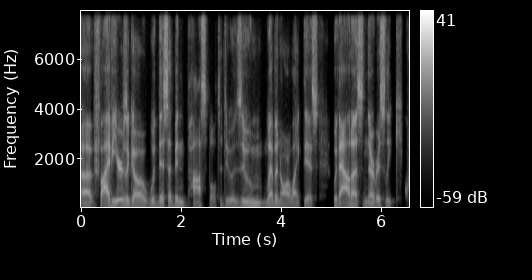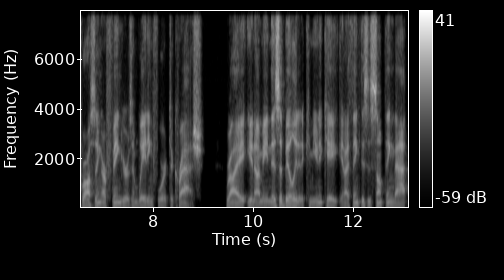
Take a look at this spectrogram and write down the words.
uh, five years ago, would this have been possible to do a Zoom webinar like this without us nervously crossing our fingers and waiting for it to crash? Right. You know, I mean, this ability to communicate. And I think this is something that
